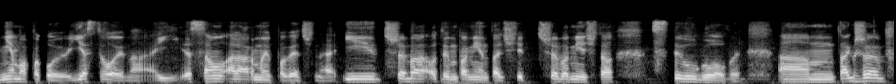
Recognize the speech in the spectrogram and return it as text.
nie ma pokoju, jest wojna i są alarmy powietrzne i trzeba o tym pamiętać, trzeba mieć to z tyłu głowy. Um, także w,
